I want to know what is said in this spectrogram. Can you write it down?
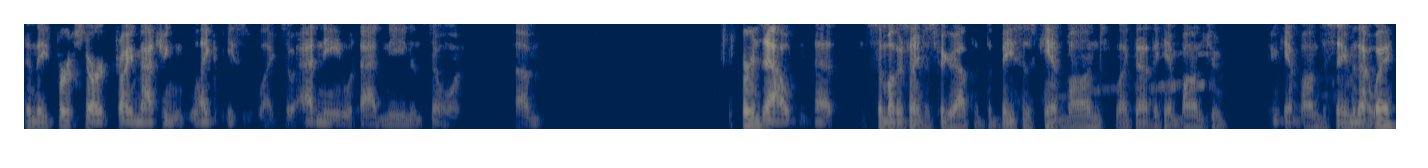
and they first start trying matching like bases with like, so adenine with adenine and so on. Um, it turns out that some other scientists figured out that the bases can't bond like that. They can't bond to, they can't bond the same in that way.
